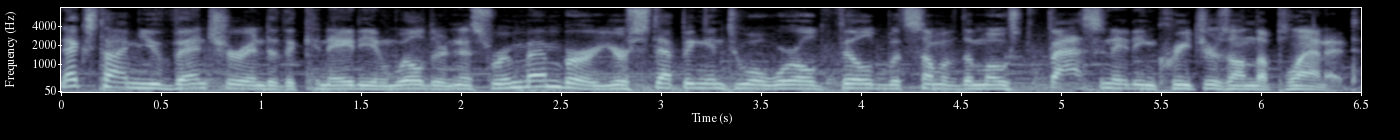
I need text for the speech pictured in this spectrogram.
Next time you venture into the Canadian wilderness, remember you're stepping into a world filled with some of the most fascinating creatures on the planet.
